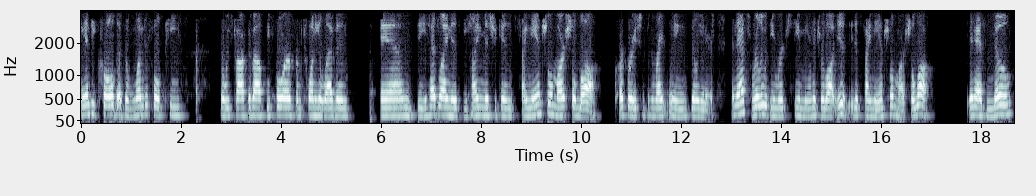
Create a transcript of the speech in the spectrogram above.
Andy Kroll does a wonderful piece that we've talked about before from 2011, and the headline is Behind Michigan's Financial Martial Law, Corporations and Right-Wing Billionaires. And that's really what the emergency manager law is. It is financial martial law. It has no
